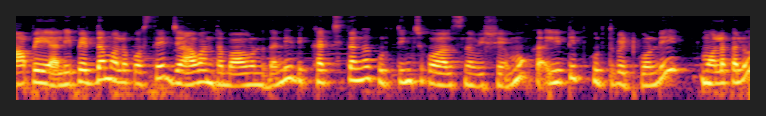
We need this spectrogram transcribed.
ఆపేయాలి. పెద్ద మొలక వస్తే జావ అంత బాగుండదండి. ఇది ఖచ్చితంగా గుర్తించుకోవాల్సిన విషయము. ఈ టిప్ గుర్తుపెట్టుకోండి. మొలకలు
